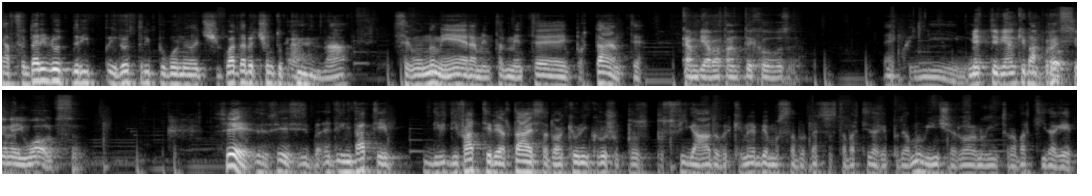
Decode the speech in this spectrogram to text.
affrontare il road, trip, il road trip con il 50% più eh. una, secondo me era mentalmente importante. Cambiava tante cose. E quindi... Mettevi anche più pressione ai Wolves. Sì, sì, sì, infatti di, di, fatti in realtà è stato anche un incrocio un po', po sfigato perché noi abbiamo stato, perso questa partita che potevamo vincere loro hanno vinto una partita che,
